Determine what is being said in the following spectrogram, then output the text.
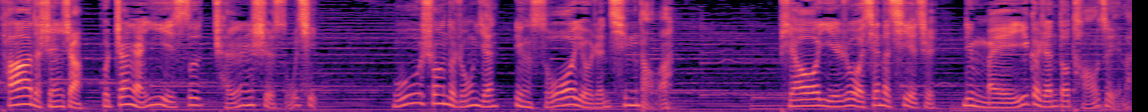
她的身上不沾染一丝尘世俗气。无双的容颜令所有人倾倒啊！飘逸若仙的气质令每一个人都陶醉了。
